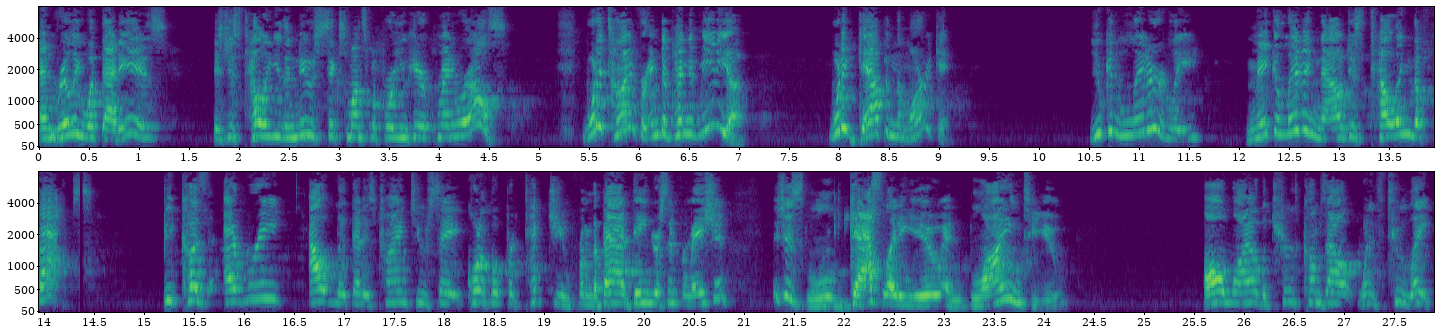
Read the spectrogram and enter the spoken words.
And really, what that is, is just telling you the news six months before you hear it from anywhere else. What a time for independent media. What a gap in the market. You can literally make a living now just telling the facts because every outlet that is trying to say, quote unquote, protect you from the bad, dangerous information is just gaslighting you and lying to you all while the truth comes out when it's too late.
